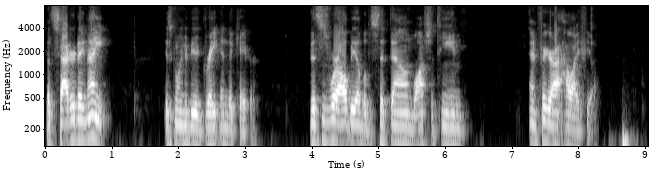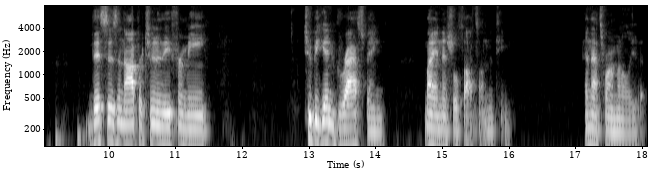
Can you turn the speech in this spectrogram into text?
But Saturday night is going to be a great indicator. This is where I'll be able to sit down, watch the team, and figure out how I feel. This is an opportunity for me to begin grasping my initial thoughts on the team. And that's where I'm going to leave it.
